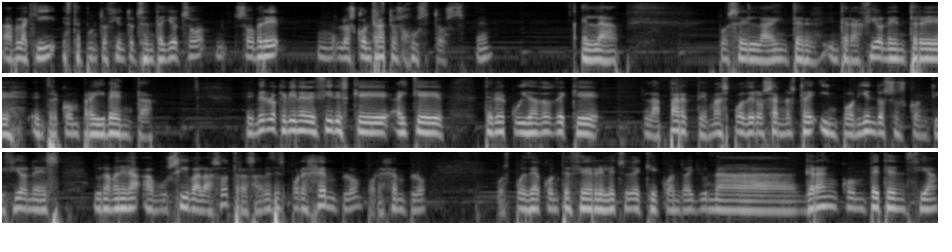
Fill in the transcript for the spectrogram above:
habla aquí este punto 188 sobre los contratos justos. ¿eh? En la pues en la interacción entre, entre compra y venta. Primero lo que viene a decir es que hay que tener cuidado de que la parte más poderosa no esté imponiendo sus condiciones de una manera abusiva a las otras. A veces, por ejemplo, por ejemplo, pues puede acontecer el hecho de que cuando hay una gran competencia,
